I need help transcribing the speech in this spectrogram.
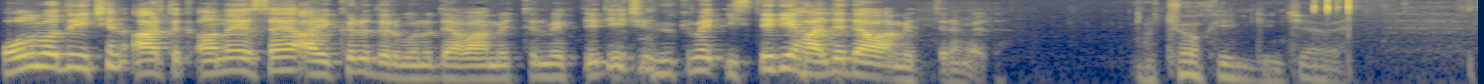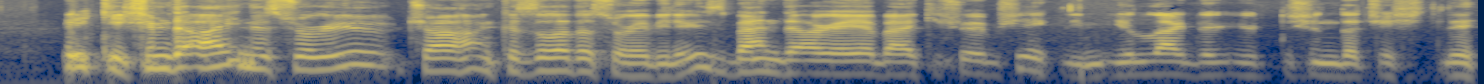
olmadığı için artık anayasaya aykırıdır bunu devam ettirmek dediği için hükümet istediği halde devam ettiremedi. Çok ilginç evet. Peki şimdi aynı soruyu Çağhan Kızıl'a da sorabiliriz. Ben de araya belki şöyle bir şey ekleyeyim. Yıllardır yurt dışında çeşitli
